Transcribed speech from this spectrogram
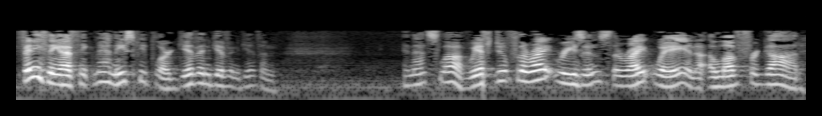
If anything, I think, man, these people are given, given, given. And that's love. We have to do it for the right reasons, the right way, and a love for God.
